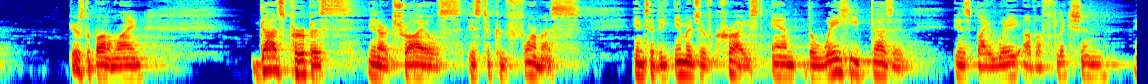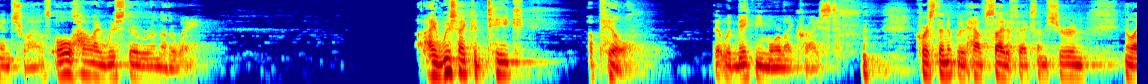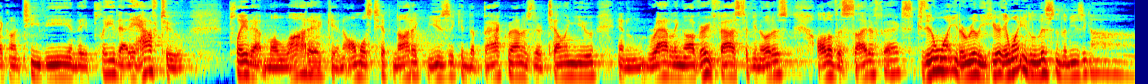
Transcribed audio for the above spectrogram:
Here's the bottom line God's purpose in our trials is to conform us into the image of Christ. And the way He does it is by way of affliction and trials. Oh, how I wish there were another way. I wish I could take a pill that would make me more like Christ. of course, then it would have side effects, I'm sure, and you know, like on TV, and they play that. They have to play that melodic and almost hypnotic music in the background as they're telling you and rattling off very fast. Have you noticed all of the side effects? Because they don't want you to really hear. They want you to listen to the music. Ah,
